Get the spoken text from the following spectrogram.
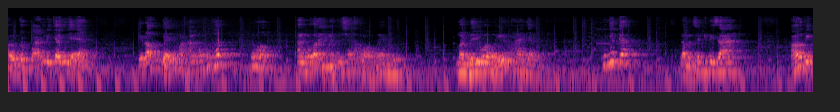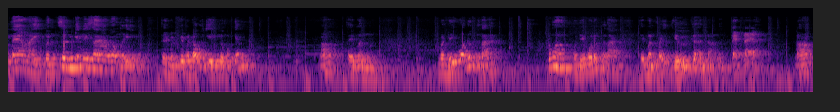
ừ chúc bạn đi chơi vui vẻ. Thì đó cũng vậy nhưng mà anh không có thích đúng không? Anh có này mà tôi sẽ thật lòng với em luôn. Mình đi qua mỹ có hai trận thứ nhất á, là mình xin cái visa. Ở việt nam này, mình xin cái visa qua mỹ, thì mình khi mà đối diện được một chánh đó, thì mình mình đi qua nước người ta. Đúng không? Mình đi qua nước người ta, thì mình phải giữ cái hình ảnh đẹp đẽ đó,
